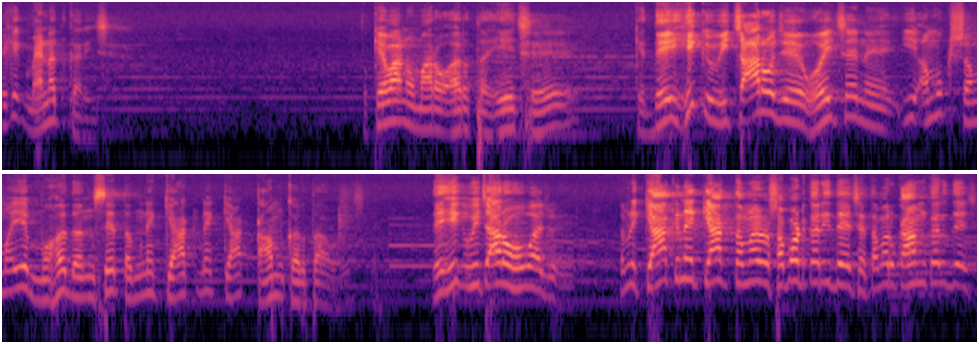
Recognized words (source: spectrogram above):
એક એક મહેનત કરી છે. તો કહેવાનો મારો અર્થ એ છે કે દૈહિક વિચારો જે હોય છે ને એ અમુક સમયે મહદ અંશે તમને ક્યાંક ને ક્યાંક કામ કરતા હોય છે. દૈહિક વિચારો હોવા જોઈએ. તમને ક્યાંક ને ક્યાંક તમારો સપોર્ટ કરી દે છે, તમારું કામ કરી દે છે.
